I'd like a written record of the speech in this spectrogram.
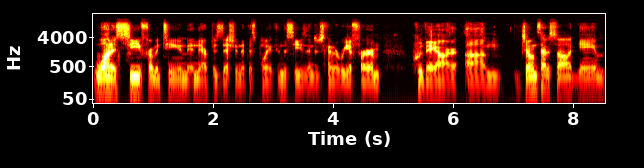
want to see from a team in their position at this point in the season to just kind of reaffirm who they are. Um, Jones had a solid game.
